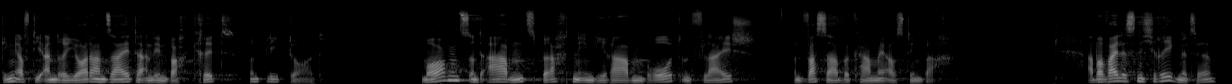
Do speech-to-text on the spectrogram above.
ging auf die andere Jordanseite an den Bach Krit und blieb dort. Morgens und abends brachten ihm die Raben Brot und Fleisch, und Wasser bekam er aus dem Bach. Aber weil es nicht regnete,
